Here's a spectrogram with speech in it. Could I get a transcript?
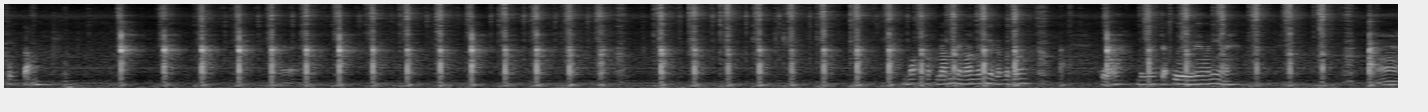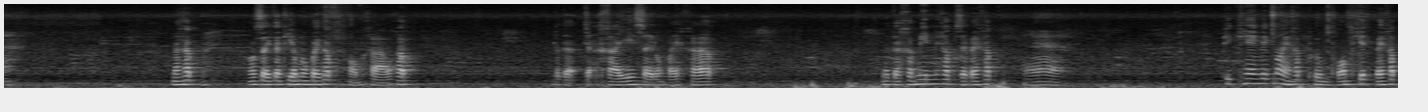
ครบตำเหมาะกับ ล้ำแน่นอนวันนี้เราต้องหัวมันจะเอยเลยวันนี้นะนะครับเอาใส่กระเทียมลงไปครับ หอมขาวครับ แล้วก็จะไคร้ใส่ลงไปครับ แล้วก็ขมิ้นครับใส่ไปครับพริกแห้งเล็กน้อยครับ เพิ่มความเผ็ดไปครับ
